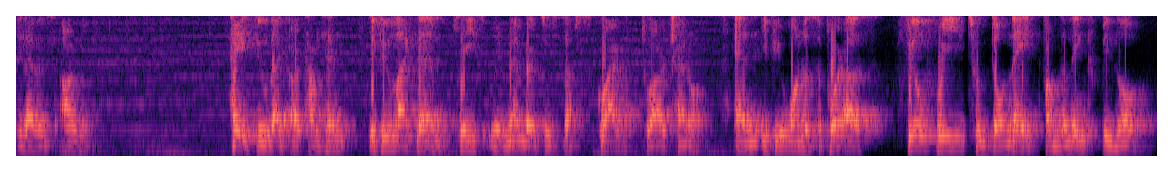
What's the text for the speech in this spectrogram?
11th Army. Hey, do you like our content? If you like them, please remember to subscribe to our channel. And if you want to support us, feel free to donate from the link below.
